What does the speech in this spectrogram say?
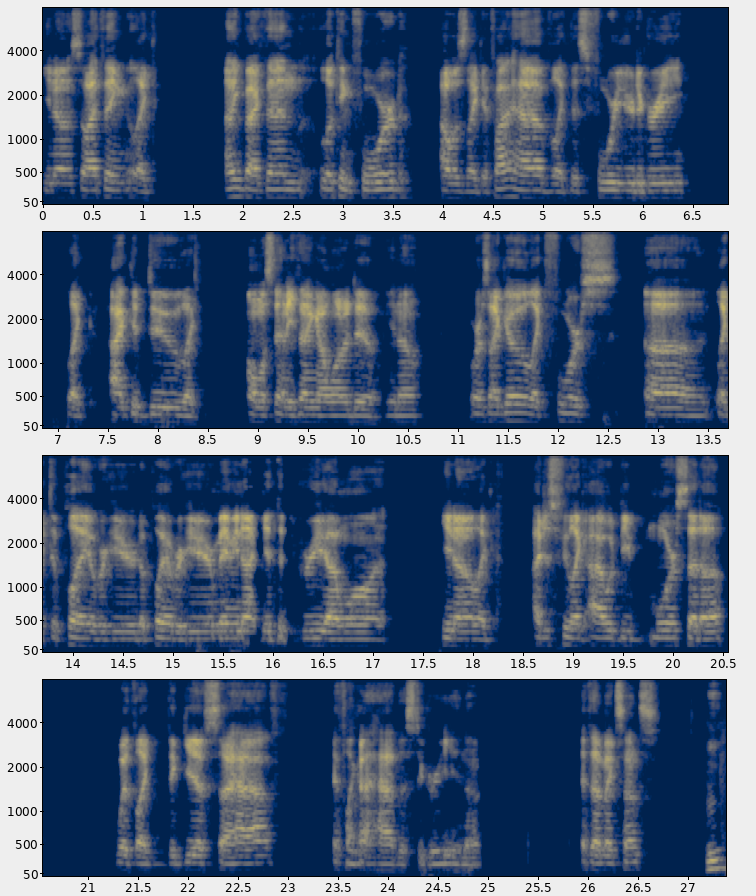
you know so i think like i think back then looking forward i was like if i have like this four year degree like i could do like almost anything i want to do you know whereas i go like force uh like to play over here to play over here maybe not get the degree i want you know like i just feel like i would be more set up with like the gifts i have if like i have this degree you know if that makes sense mm-hmm.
